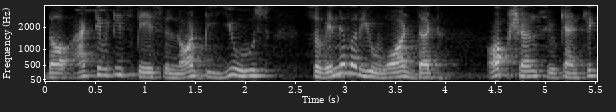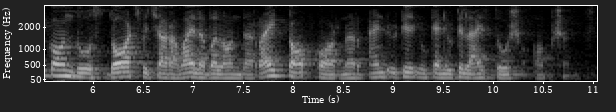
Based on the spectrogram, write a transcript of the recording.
the activity space will not be used. So whenever you want that options, you can click on those dots which are available on the right top corner and you can utilize those options.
